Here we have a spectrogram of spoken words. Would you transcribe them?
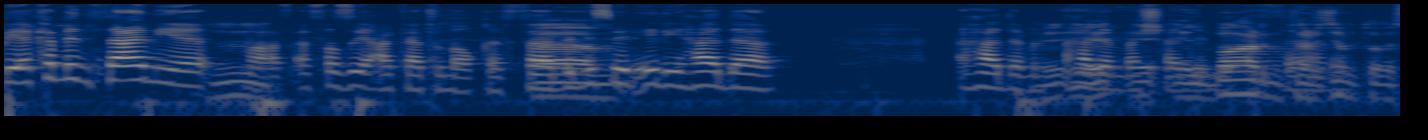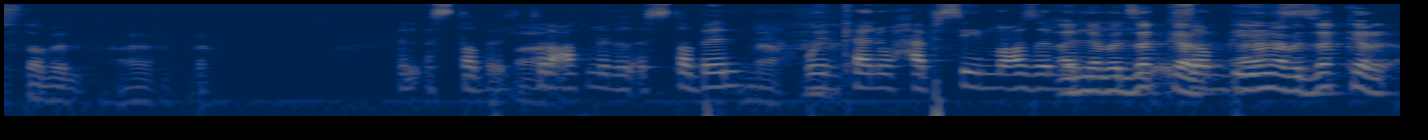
بكم من ثانية ما أعرف، فظيعة كانت الموقف فبالنسبة لي هذا هذا من هذا المشهد اللي البارة أثر. ترجمته إسطبل على فكرة الإسطبل آه. طلعت من الإسطبل نعم. وين كانوا حابسين معظم أنا بتذكر ال zombies. أنا بتذكر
